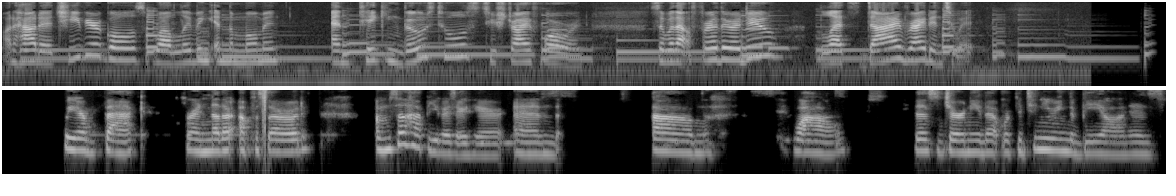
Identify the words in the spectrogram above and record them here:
on how to achieve your goals while living in the moment and taking those tools to strive forward. So, without further ado, let's dive right into it. We are back for another episode. I'm so happy you guys are here and um wow. This journey that we're continuing to be on is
